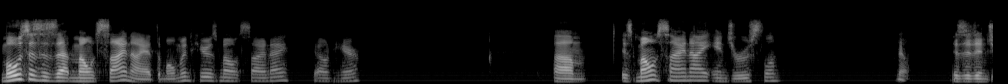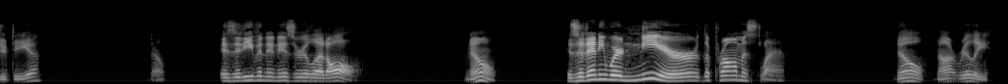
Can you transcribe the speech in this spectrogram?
Moses is at Mount Sinai at the moment. Here's Mount Sinai down here. Um, is Mount Sinai in Jerusalem? No. Is it in Judea? No. Is it even in Israel at all? No. Is it anywhere near the promised land? No, not really.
